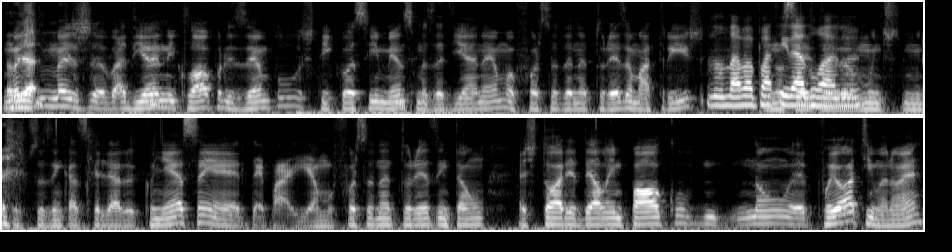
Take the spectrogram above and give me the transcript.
Mas, mas a Diana Nicolau, por exemplo, esticou-se imenso, mas a Diana é uma força da natureza, é uma atriz. Não dava para Não tirar sei, de lado, é? muitos- muitas pessoas em casa, se calhar, conhecem. É, epá, e é uma força da natureza, então a história dela em palco não, é- foi ótima, não é?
